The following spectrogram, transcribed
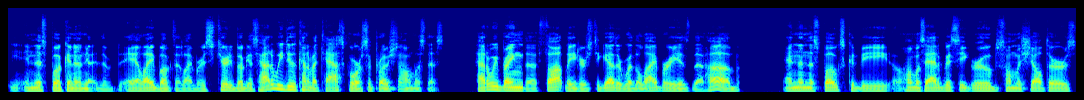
in this book and in the, the ALA book, the library security book, is how do we do kind of a task force approach to homelessness? How do we bring the thought leaders together where the library is the hub? And then the spokes could be homeless advocacy groups, homeless shelters,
